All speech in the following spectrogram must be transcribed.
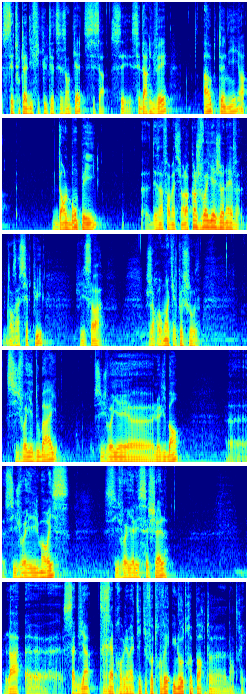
c'est toute la difficulté de ces enquêtes, c'est ça, c'est d'arriver à obtenir dans le bon pays des informations. Alors, quand je voyais Genève dans un circuit, je me dis, ça va, j'aurais au moins quelque chose. Si je voyais Dubaï, si je voyais euh, le Liban, euh, si je voyais l'île Maurice, si je voyais les Seychelles, là, euh, ça devient très problématique. Il faut trouver une autre porte d'entrée.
